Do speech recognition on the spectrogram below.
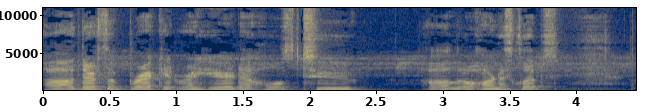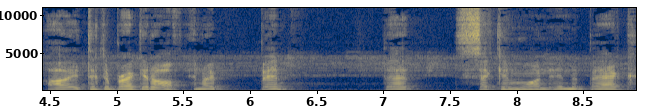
Uh, there's a bracket right here that holds two uh, little harness clips. I took the bracket off and I bent that second one in the back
